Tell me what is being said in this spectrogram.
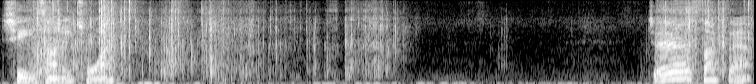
Cheese on each one. Just like that.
